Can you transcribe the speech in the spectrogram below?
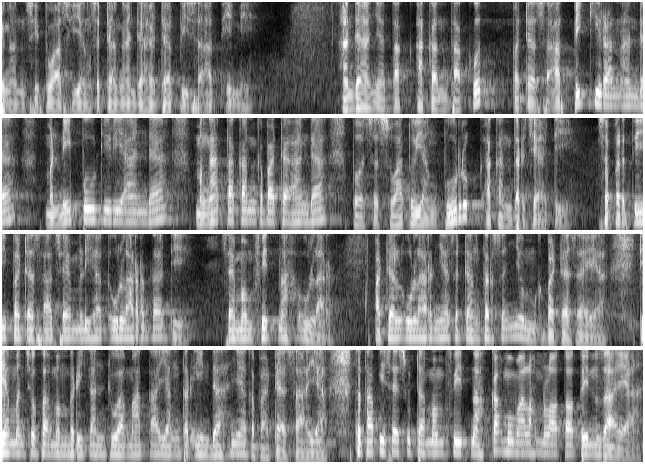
dengan situasi yang sedang Anda hadapi saat ini. Anda hanya tak, akan takut pada saat pikiran Anda menipu diri Anda, mengatakan kepada Anda bahwa sesuatu yang buruk akan terjadi. Seperti pada saat saya melihat ular tadi, saya memfitnah ular. Padahal ularnya sedang tersenyum kepada saya. Dia mencoba memberikan dua mata yang terindahnya kepada saya. Tetapi saya sudah memfitnah, kamu malah melototin saya.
